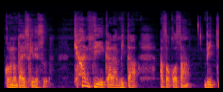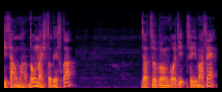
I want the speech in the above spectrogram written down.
こういうの大好きです。キャンディーから見た、あそこさん、ビッチさんはどんな人ですか？雑文5時、すいません。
